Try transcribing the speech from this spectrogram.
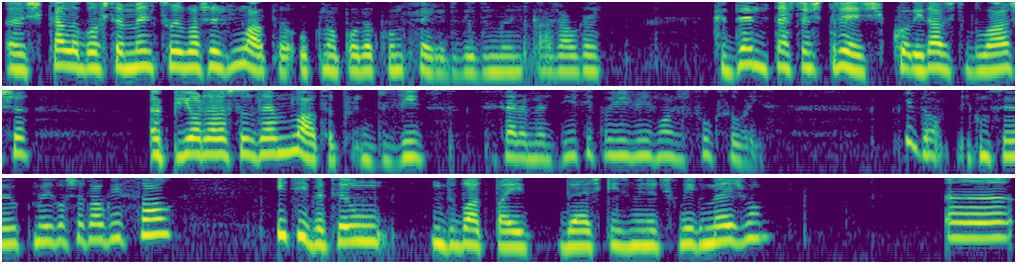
a escala gosta menos de as bolachas de mulata, o que não pode acontecer. Eu duvido muito que haja alguém que dentro destas três qualidades de bolacha, a pior delas todas é a mulata. Devido sinceramente disso e depois mãos de fogo sobre isso. Então, eu comecei a comer bolachas de água e sal e tive até um, debate para aí 10, 15 minutos comigo mesmo. Uh,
